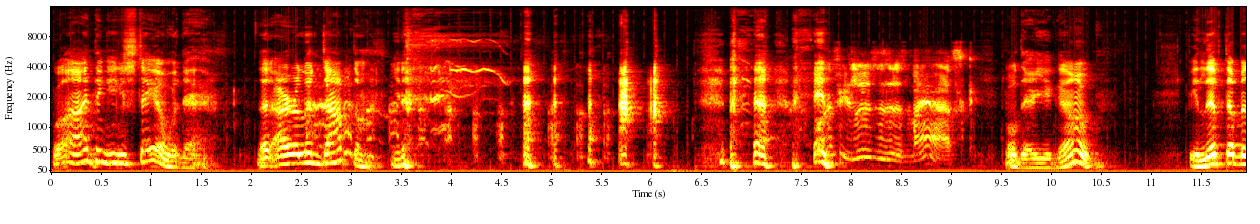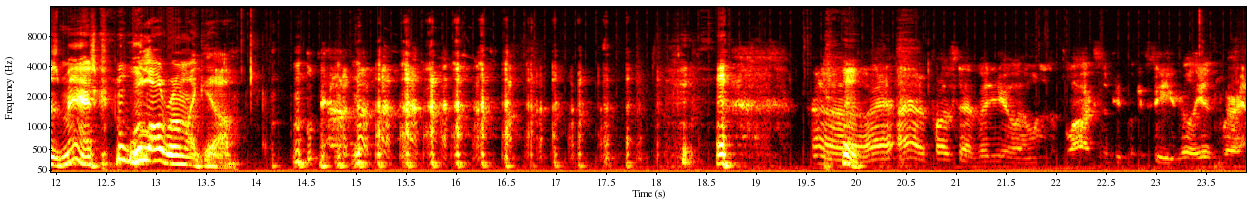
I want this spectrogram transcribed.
Well, I think he can stay over there. Let Ireland adopt him. You know. What if he loses his mask? well, there you go. If he lift up his mask, we'll all run like hell. Oh, I, I had to post that video on one of the blogs so people can see he really is wearing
